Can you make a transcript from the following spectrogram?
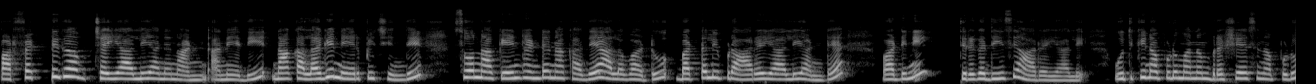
పర్ఫెక్ట్‌గా చెయ్యాలి అని అన్ అనేది నాకు అలాగే నేర్పించింది. సో, నాకేంటంటే నాకు అదే అలవాటు. బట్టలు ఇప్పుడు ఆరేయాలి అంటే వాటిని తిరగదీసి ఆరేయాలి. ఉతికినప్పుడు మనం బ్రష్ చేసినప్పుడు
